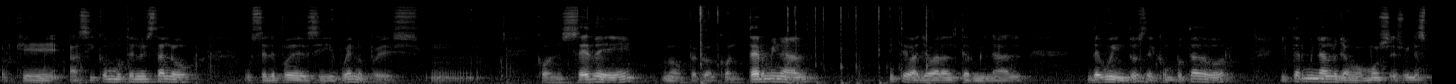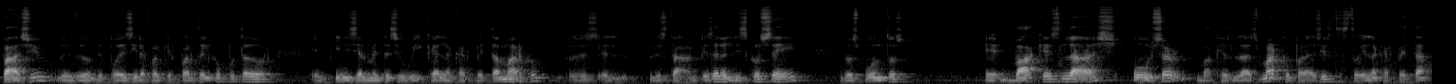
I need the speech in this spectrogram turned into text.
porque así como usted lo instaló, usted le puede decir, bueno, pues mm, con CD, no, perdón, con terminal, y te va a llevar al terminal de Windows del computador. Y terminal lo llamamos, es un espacio desde donde puedes ir a cualquier parte del computador. Inicialmente se ubica en la carpeta marco, entonces él está, empieza en el disco C, dos puntos, eh, backslash user, backslash marco, para decirte estoy en la carpeta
